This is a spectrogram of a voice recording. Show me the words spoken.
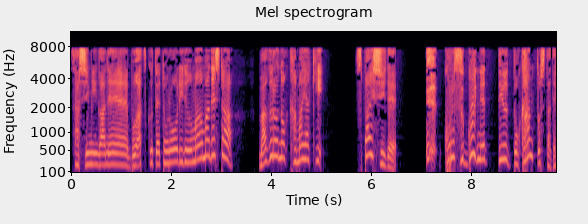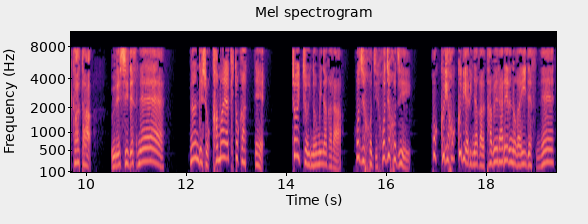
刺身がね、分厚くてとろーりでうまうまでした。マグロの釜焼き。スパイシーで、え、これすっごいねっていうドカンとした出方。嬉しいですね。なんでしょう、釜焼きとかって、ちょいちょい飲みながら、ほじほじほじほじ、ほっくりほっくりやりながら食べられるのがいいですね。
